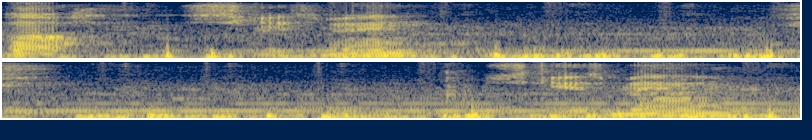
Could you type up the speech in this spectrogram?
Oh, excuse me. Excuse me.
